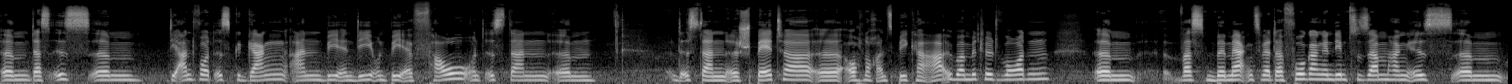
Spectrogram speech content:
Ähm, das ist, ähm, die Antwort ist gegangen an BND und BFV und ist dann ähm, und ist dann äh, später äh, auch noch ans BKA übermittelt worden. Was ein bemerkenswerter Vorgang in dem Zusammenhang ist, ähm,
